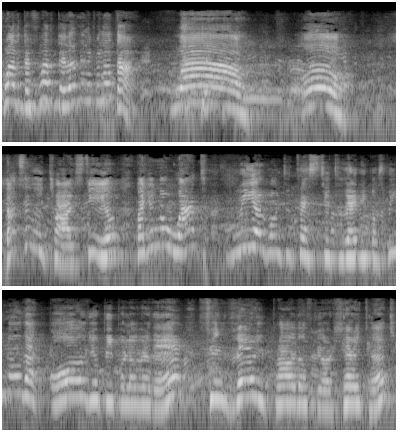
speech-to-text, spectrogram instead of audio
Fuerte, fuerte, dame la pelota. Wow. Oh, that's a good try still. But you know what? We are going to test you today because we know that all you people over there feel very proud of your heritage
